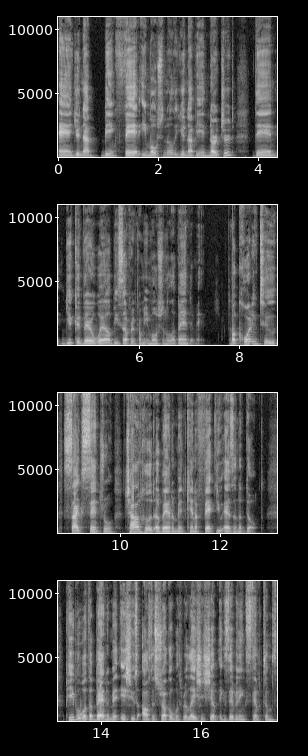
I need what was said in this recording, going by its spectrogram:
and you're not being fed emotionally, you're not being nurtured, then you could very well be suffering from emotional abandonment. According to Psych Central, childhood abandonment can affect you as an adult. People with abandonment issues often struggle with relationship exhibiting symptoms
